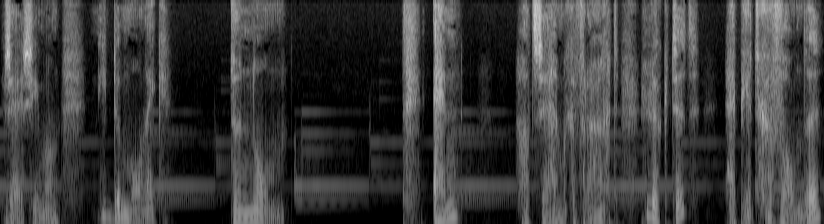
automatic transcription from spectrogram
zei Simon, niet de monnik, de non. En, had ze hem gevraagd, lukt het? Heb je het gevonden?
